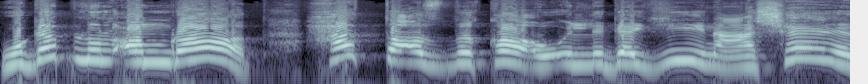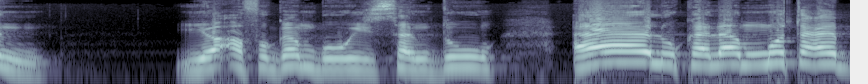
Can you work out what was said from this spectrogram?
وجاب له الأمراض. حتى أصدقائه اللي جايين عشان يقفوا جنبه ويساندوه قالوا كلام متعب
